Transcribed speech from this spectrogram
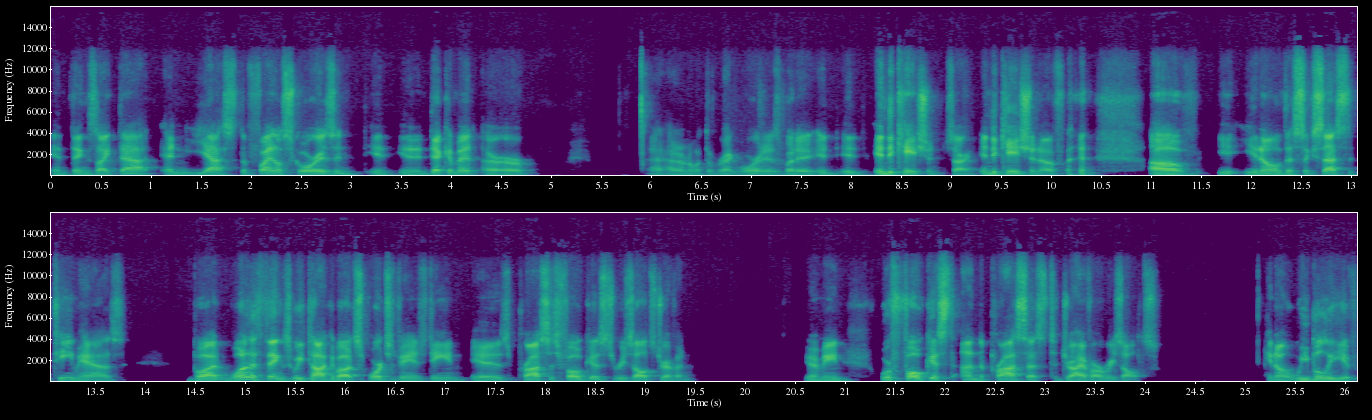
and things like that. And yes the final score is in, in, in indicament or, or, i don't know what the right word is but it, it, it indication sorry indication of of you know the success the team has. But one of the things we talk about sports advantage dean is process focused results driven. You know what i mean? We're focused on the process to drive our results. You know, we believe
